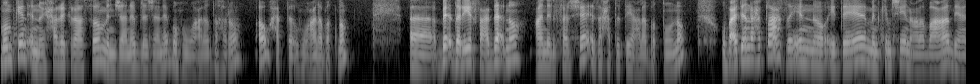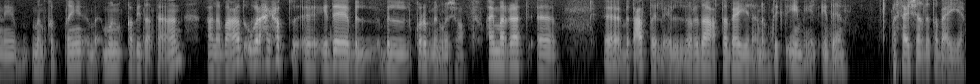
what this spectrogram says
ممكن إنه يحرك راسه من جانب لجانب وهو على ظهره أو حتى وهو على بطنه. آه بيقدر يرفع دقنه عن الفرشة إذا حطيتيه على بطونه. وبعدين رح تلاحظي إنه إيديه منكمشين على بعض يعني منقبضين منقبضتان على بعض ورح يحط آه إيديه بالقرب من وجهه. هاي مرات آه بتعطل الرضاعة الطبيعية لأنه بدك تقيمي الإيدين. بس هاي شغلة طبيعية.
